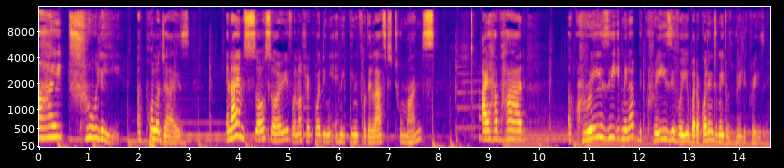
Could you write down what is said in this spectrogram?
I truly apologize. And I am so sorry for not recording anything for the last two months. I have had a crazy, it may not be crazy for you, but according to me, it was really crazy.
